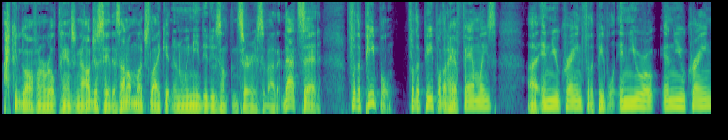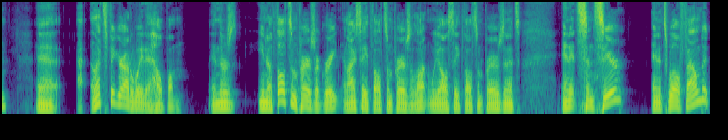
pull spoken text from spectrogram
I could go off on a real tangent. I'll just say this: I don't much like it, and we need to do something serious about it. That said, for the people, for the people that have families uh, in Ukraine, for the people in Euro in Ukraine, uh, let's figure out a way to help them. And there's, you know, thoughts and prayers are great. And I say thoughts and prayers a lot, and we all say thoughts and prayers, and it's, and it's sincere and it's well founded.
